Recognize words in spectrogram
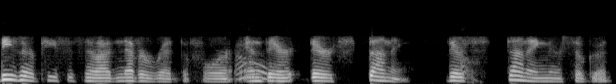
these are pieces that I've never read before, Oh. and they're they're stunning. They're stunning. They're so good.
